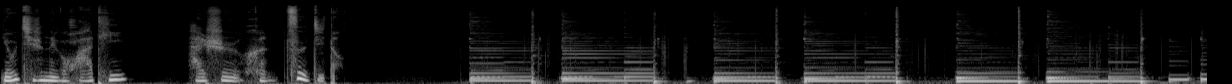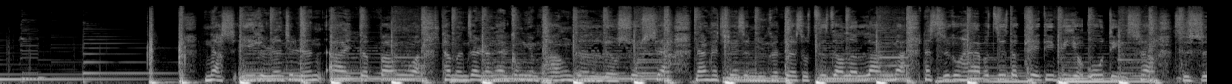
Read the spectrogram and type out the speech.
尤其是那个滑梯，还是很刺激的。是一个人见人爱的傍晚，他们在仁爱公园旁的柳树下，男孩牵着女孩的手，制造了浪漫。那时候还不知道 KTV 有屋顶唱，此时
